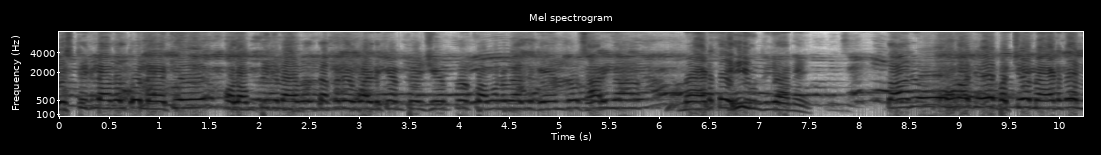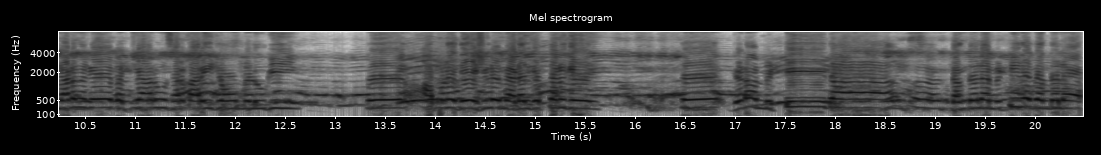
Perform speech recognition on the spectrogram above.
ਡਿਸਟ੍ਰਿਕਟ ਲੈਵਲ ਤੋਂ ਲੈ ਕੇ 올림픽 ਲੈਵਲ ਤੱਕ ਦੇ ਵਰਲਡ ਚੈਂਪੀਅਨਸ਼ਿਪ ਕਾਮਨਵੈਲਥ ਗੇਮਸ ਉਹ ਸਾਰੀਆਂ ਮੈਟ ਤੇ ਹੀ ਹੁੰਦੀਆਂ ਨੇ ਤਾਂ ਜੋ ਹੁਣ ਜੇ ਬੱਚੇ ਮੈਟ ਤੇ ਲੜਨਗੇ ਬੱਚਿਆਂ ਨੂੰ ਸਰਕਾਰੀ ਜੋਬ ਮਿਲੂਗੀ ਤੇ ਆਪਣੇ ਦੇਸ਼ ਲਈ ਮੈਡਲ ਜਿੱਤਣਗੇ ਤੇ ਜਿਹੜਾ ਮਿੱਟੀ ਦਾ ਅਹ, ਦੰਗਲ ਹੈ ਮਿੱਟੀ ਦੇ ਦੰਗਲ ਹੈ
